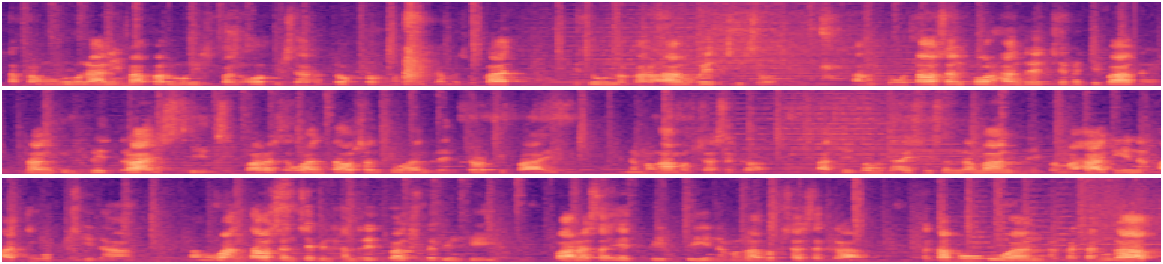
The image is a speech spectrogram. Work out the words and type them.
sa pangunguna ni Mapar Municipal Officer Dr. Monica Masukat itong nakaraang wet season. Ang 2,470 bag ng inbreed rice seeds para sa 1,235 na mga magsasaka. At itong dry season naman na ipamahagi ng ating opisina ang 1,700 bags na binhi para sa 850 na mga magsasaka sa kabuuan nakatanggap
